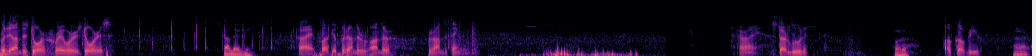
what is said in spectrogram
Put it on this door, right where his door is. It's not letting me. Alright, fuck it, put it on the on the put it on the thing. Alright, start looting. Hold on. I'll cover you. Alright.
